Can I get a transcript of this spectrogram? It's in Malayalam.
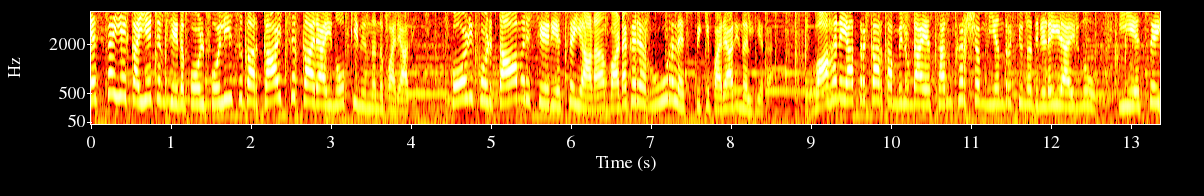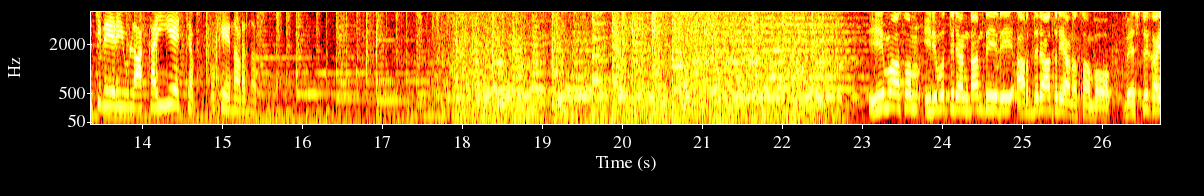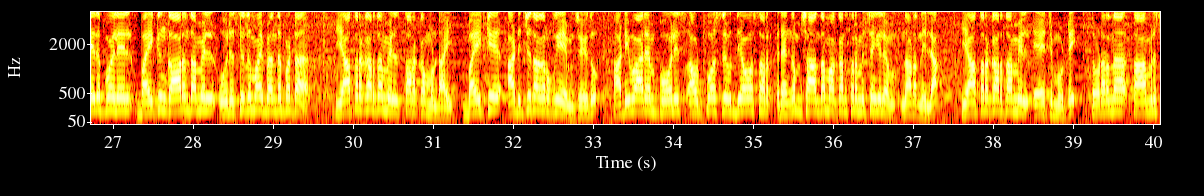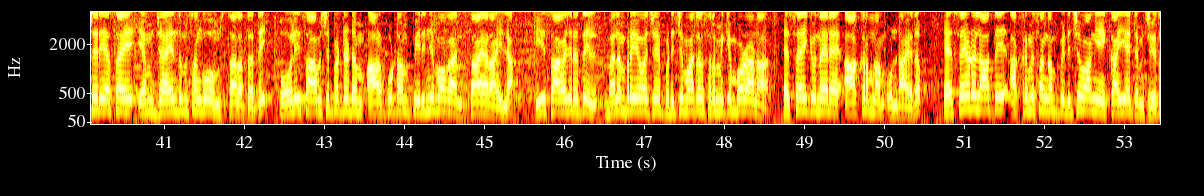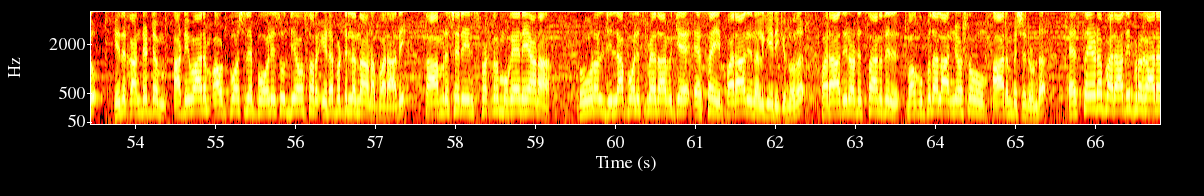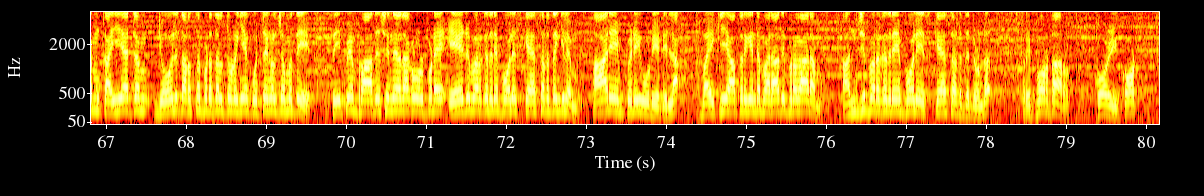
എസ് ഐയെ കയ്യേറ്റം ചെയ്തപ്പോൾ പോലീസുകാർ കാഴ്ചക്കാരായി നോക്കി നിന്നെന്ന് പരാതി. കോഴിക്കോട് താമരശ്ശേരി എസ് ഐ ആണ് വടകര റൂറൽ എസ് പിക്ക് പരാതി നൽകിയത്. വാഹനയാത്രക്കാർ തമ്മിലുണ്ടായ സംഘർഷം നിയന്ത്രിക്കുന്നതിനിടയിലായിരുന്നു ഈ എസ് ഐക്ക് നേരെയുള്ള കയ്യേറ്റം ഒക്കെ നടന്നത്. ഈ മാസം ഇരുപത്തിരണ്ടാം തീയതി അർദ്ധരാത്രിയാണ് സംഭവം. വെസ്റ്റ് കൈതപ്പോലയിൽ ബൈക്കും കാറും തമ്മിൽ ഉരസിതമായി ബന്ധപ്പെട്ട് യാത്രക്കാർ തമ്മിൽ തർക്കമുണ്ടായി. ബൈക്ക് അടിച്ചു തകർക്കുകയും ചെയ്തു. അടിവാരം പോലീസ് ഔട്ട്പോസ്റ്റിലെ ഉദ്യോഗസ്ഥർ രംഗം ശാന്തമാക്കാൻ ശ്രമിച്ചെങ്കിലും നടന്നില്ല. യാത്രക്കാർ തമ്മിൽ ഏറ്റുമുട്ടി. തുടർന്ന് താമരശ്ശേരി എസ് ഐ എം ജയന്തും സംഘവും സ്ഥലത്തെത്തി. പോലീസ് ആവശ്യപ്പെട്ടിട്ടും ആൾക്കൂട്ടം പിരിഞ്ഞു പോകാൻ തയ്യാറായില്ല. ഈ സാഹചര്യത്തിൽ ബലം പ്രയോഗിച്ച് പിടിച്ചുമാറ്റാൻ ശ്രമിക്കുമ്പോഴാണ് എസ് ഐക്കു നേരെ ആക്രമണം ഉണ്ടായത്. എസ് ഐയുടെ ലാത്തി അക്രമി സംഘം പിടിച്ചുവാങ്ങി കയ്യേറ്റം ചെയ്തു. ഇത് കണ്ടിട്ടും അടിവാരം ഔട്ട്പോസ്റ്റിലെ പോലീസ് ഉദ്യോഗസ്ഥർ ഇടപെട്ടില്ലെന്നാണ് പരാതി. താമരശ്ശേരി ഇൻസ്പെക്ടർ മുഖേനയാണ് റൂറൽ ജില്ലാ പോലീസ് മേധാവിക്ക് എസ് ഐ പരാതി നൽകിയിരിക്കുന്നത്. പരാതിയുടെ അടിസ്ഥാനത്തിൽ വകുപ്പ് തല അന്വേഷണവും ആരംഭിച്ചിട്ടുണ്ട്. എസ് ഐയുടെ പരാതി പ്രകാരം കയ്യേറ്റം ജോലി തടസ്സപ്പെടുത്തൽ തുടങ്ങിയ കുറ്റങ്ങൾ ചുമത്തി സി പി എം പ്രാദേശിക നേതാക്കൾ ഉൾപ്പെടെ ഏഴുപേർക്കെതിരെ പോലീസ് കേസെടുത്തെങ്കിലും ആരെയും പിടികൂടിയിട്ടില്ല. ബൈക്ക് യാത്രികന്റെ പരാതി പ്രകാരം അഞ്ചു പേർക്കെതിരെയും പോലീസ് കേസെടുത്തിട്ടുണ്ട്. റിപ്പോർട്ടർ കോഴിക്കോട്.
